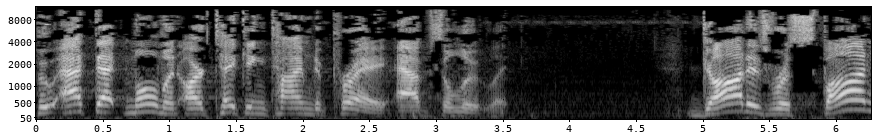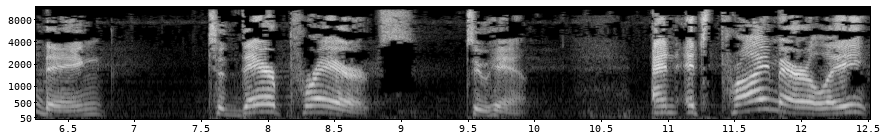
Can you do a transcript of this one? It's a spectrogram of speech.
who at that moment are taking time to pray? Absolutely. God is responding to their prayers to Him. And it's primarily,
